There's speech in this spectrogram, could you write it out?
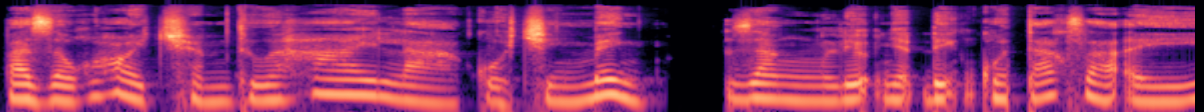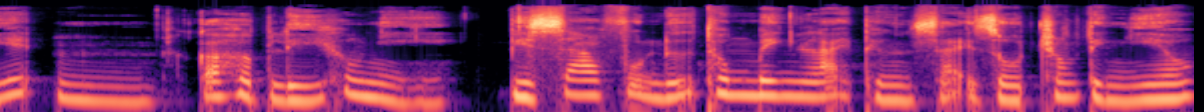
và dấu hỏi chấm thứ hai là của chính mình rằng liệu nhận định của tác giả ấy um, có hợp lý không nhỉ? Vì sao phụ nữ thông minh lại thường dại dột trong tình yêu?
